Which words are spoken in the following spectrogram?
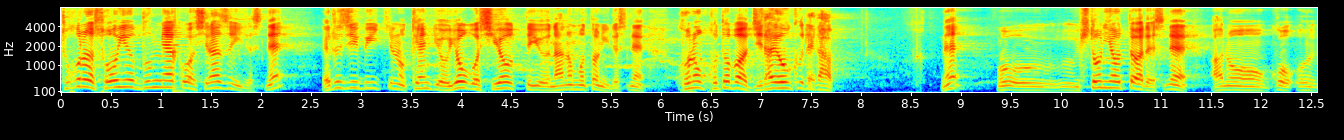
ところがそういう文脈を知らずにですね LGBT の権利を擁護しようっていう名のもとにですねこの言葉は時代遅れだ、ね、人によってはですねあのこう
